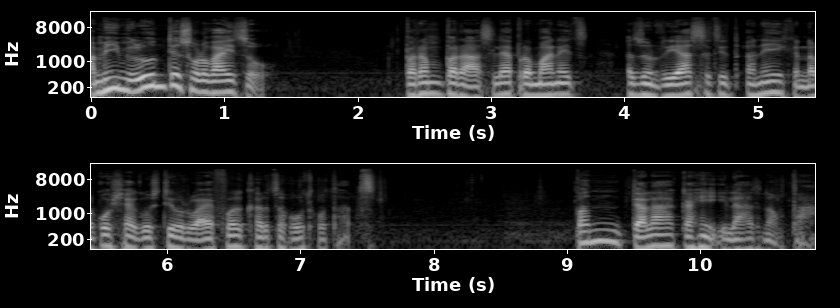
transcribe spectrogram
आम्ही मिळून ते सोडवायचो. परंपरा असल्याप्रमाणेच अजून रियासतीत अनेक नकोशा गोष्टीवर वायफळ खर्च होत होताच. पण त्याला काही इलाज नव्हता.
